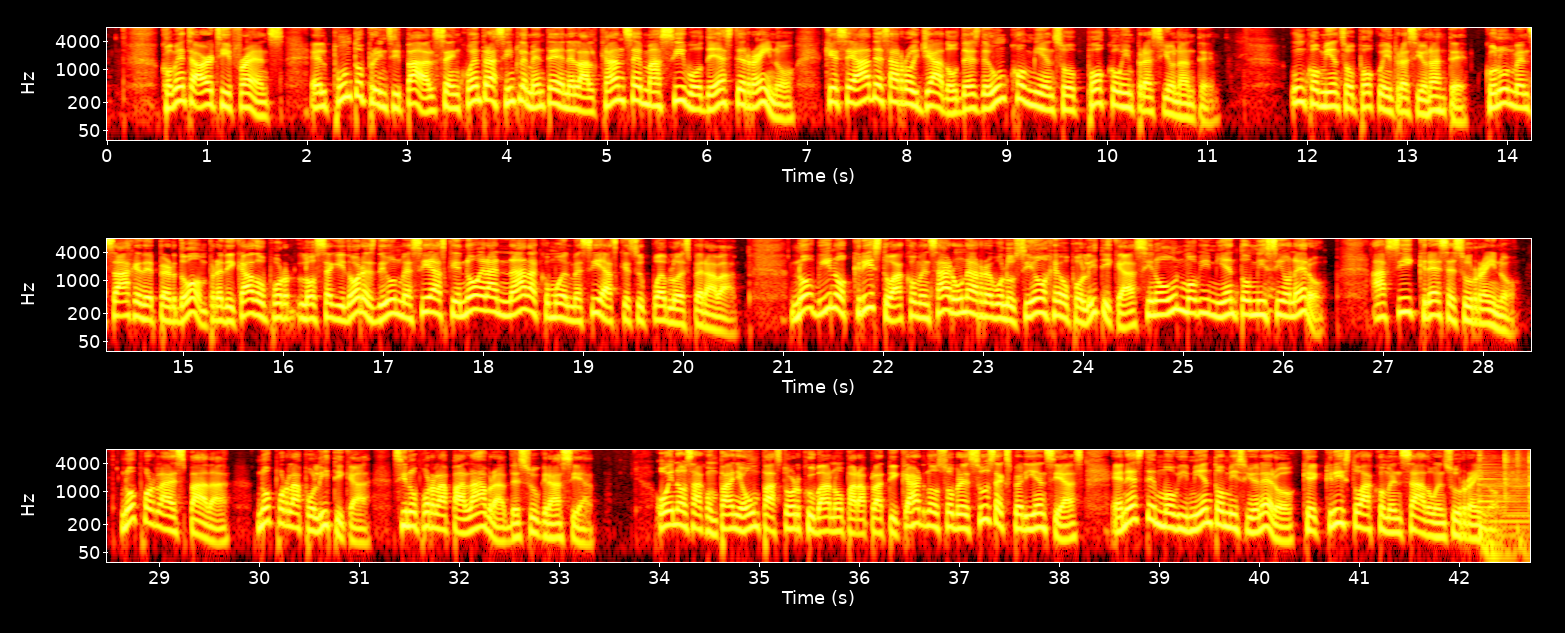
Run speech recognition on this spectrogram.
Comenta RT France, el punto principal se encuentra simplemente en el alcance masivo de este reino, que se ha desarrollado desde un comienzo poco impresionante un comienzo poco impresionante, con un mensaje de perdón predicado por los seguidores de un Mesías que no era nada como el Mesías que su pueblo esperaba. No vino Cristo a comenzar una revolución geopolítica, sino un movimiento misionero. Así crece su reino, no por la espada, no por la política, sino por la palabra de su gracia. Hoy nos acompaña un pastor cubano para platicarnos sobre sus experiencias en este movimiento misionero que Cristo ha comenzado en su reino.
